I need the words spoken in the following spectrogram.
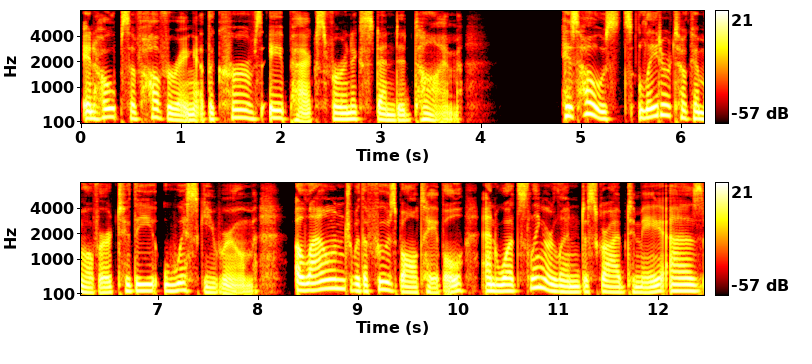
in hopes of hovering at the curve's apex for an extended time. His hosts later took him over to the Whiskey Room, a lounge with a foosball table and what Slingerland described to me as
